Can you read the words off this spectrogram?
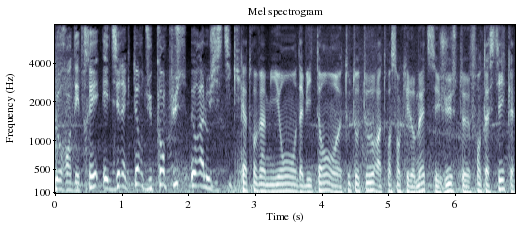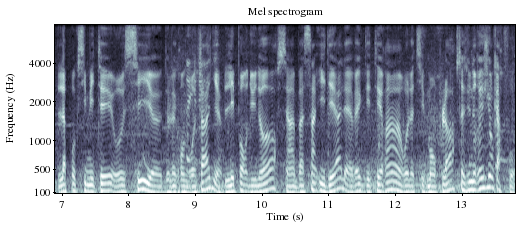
Laurent Després est directeur du campus Euralogistique. 80 millions d'habitants euh, tout autour à 300 km, c'est juste fantastique. La proximité aussi euh, de la Grande-Bretagne, les ports du Nord, c'est un bassin idéal et avec des terrains relativement plats. C'est une région carrefour.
